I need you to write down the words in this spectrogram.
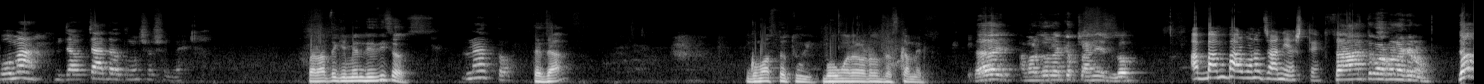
বোমা যাও চা দাও তোমার শ্বশুরে রাতে কি মেহেন্দি দিছস? না তো। তে যা। ঘুমাস তো তুই বৌমারে অর্ডার দাস কামের। এই আমার জন্য এক কাপ চা নিয়ে এসো আব্বা আমি পারব না চা নিয়ে আসতে। চা আনতে পারব না কেন? যাও।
